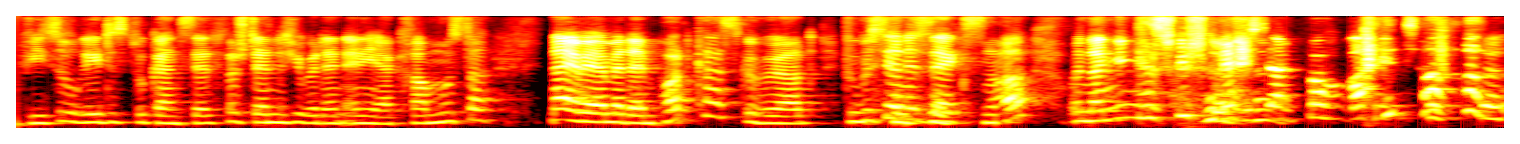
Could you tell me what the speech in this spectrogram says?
wieso redest du ganz selbstverständlich über dein Enneagrammmuster? Naja, wir haben ja deinen Podcast gehört. Du bist ja eine Sechs, ne? Und dann ging das Gespräch einfach weiter.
